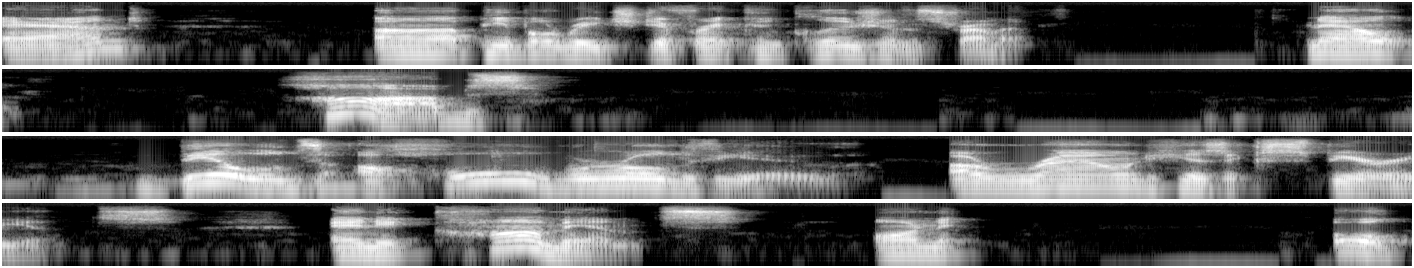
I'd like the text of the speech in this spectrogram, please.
And uh, people reach different conclusions from it. Now, Hobbes builds a whole worldview around his experience and it comments on all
